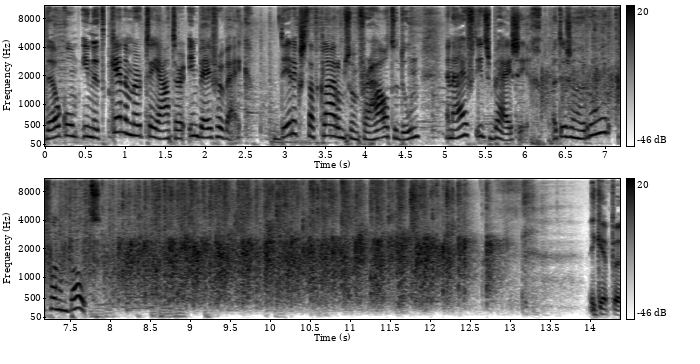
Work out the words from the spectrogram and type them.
Welkom in het Kennemer Theater in Beverwijk. Dirk staat klaar om zijn verhaal te doen en hij heeft iets bij zich. Het is een roer van een boot. Ik heb uh,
